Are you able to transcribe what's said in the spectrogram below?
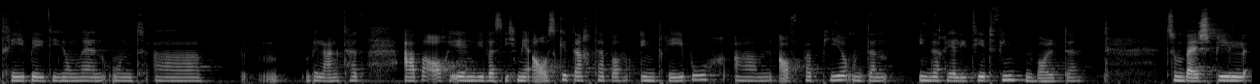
Drehbedingungen und äh, belangt hat, aber auch irgendwie, was ich mir ausgedacht habe im Drehbuch ähm, auf Papier und dann in der Realität finden wollte. Zum Beispiel,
